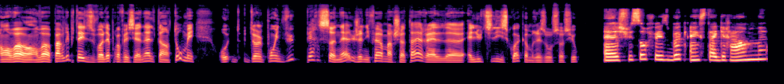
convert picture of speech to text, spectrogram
on va, on va parler peut-être du volet professionnel tantôt, mais d'un point de vue personnel, Jennifer Marcheterre, elle, euh, elle utilise quoi comme réseaux sociaux? Euh, je suis sur Facebook, Instagram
